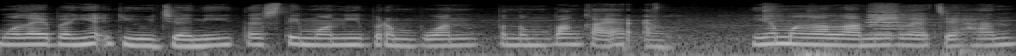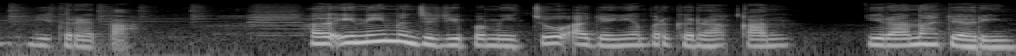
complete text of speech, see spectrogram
mulai banyak dihujani testimoni perempuan penumpang KRL yang mengalami pelecehan di kereta. Hal ini menjadi pemicu adanya pergerakan di ranah daring,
